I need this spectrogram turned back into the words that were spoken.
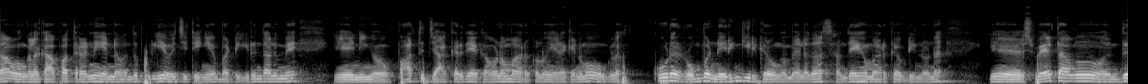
தான் உங்களை காப்பாற்றுறேன்னு என்னை வந்து புரிய வச்சுட்டீங்க. பட் இருந்தாலுமே நீங்கள் பார்த்து ஜாக்கிரதையாக கவனமாக இருக்கணும். எனக்கு என்னமோ உங்களை கூட ரொம்ப நெருங்கி இருக்கிறவங்க மேலே தான் சந்தேகமாக இருக்குது அப்படின்னோன்னே ஸ்வேதாவும் வந்து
